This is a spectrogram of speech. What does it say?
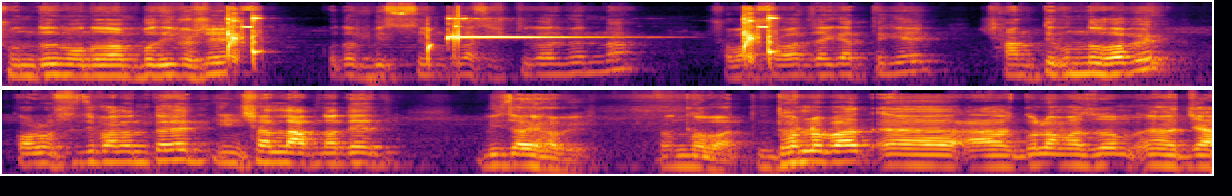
সুন্দর মনোরম পরিবেশে কোনো বিশৃঙ্খলা সৃষ্টি করবেন না। সবাই সবার জায়গার থেকে শান্তিপূর্ণভাবে কর্মসূচি পালন করেন, ইনশাল্লাহ আপনাদের বিজয় হবে। ধন্যবাদ। ধন্যবাদ গোলাম আজম যা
